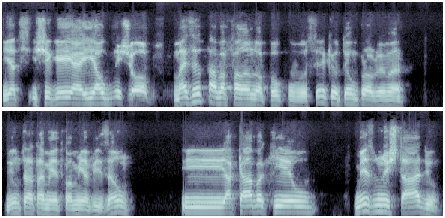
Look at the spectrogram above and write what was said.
e, e cheguei aí a alguns jogos. Mas eu estava falando há pouco com você que eu tenho um problema de um tratamento com a minha visão e acaba que eu, mesmo no estádio,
